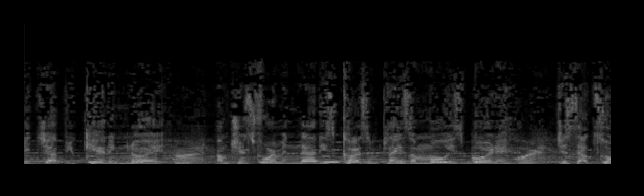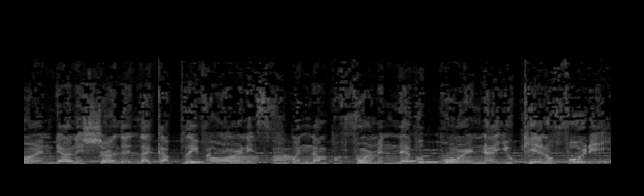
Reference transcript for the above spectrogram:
A drop, you can't ignore it. I'm transforming now these cars and planes, I'm always boarding. Just out touring down in Charlotte like I play for Hornets. When I'm performing, never boring, now you can't afford it.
